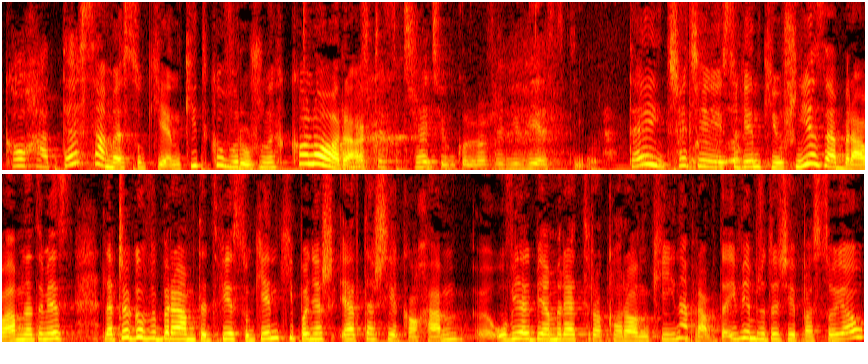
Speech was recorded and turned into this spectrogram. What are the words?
kocha te same sukienki, tylko w różnych kolorach. Jeszcze w trzecim kolorze niebieskim. Tej trzeciej sukienki już nie zabrałam, natomiast dlaczego wybrałam te dwie sukienki? Ponieważ ja też je kocham, uwielbiam retro koronki, naprawdę, i wiem, że do Ciebie pasują.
